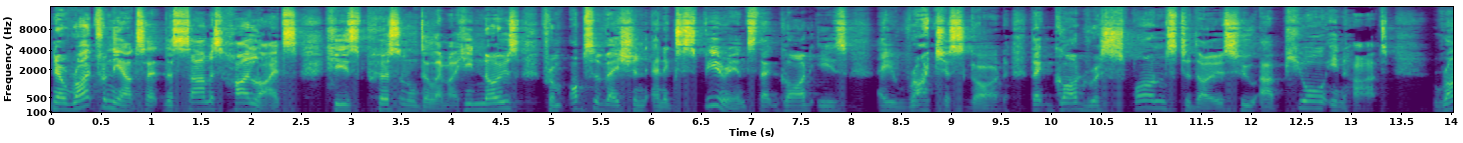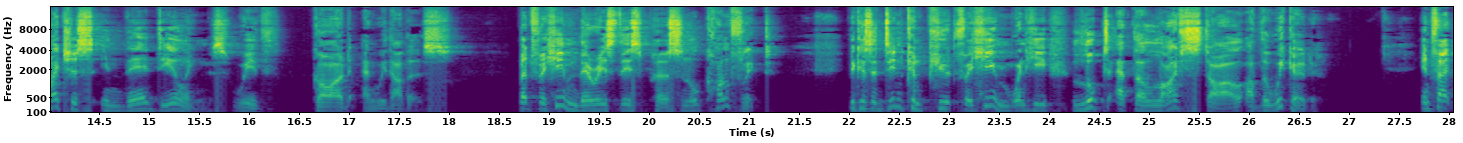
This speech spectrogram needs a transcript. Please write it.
Now, right from the outset, the psalmist highlights his personal dilemma. He knows from observation and experience that God is a righteous God, that God responds to those who are pure in heart righteous in their dealings with God and with others. But for him, there is this personal conflict because it didn't compute for him when he looked at the lifestyle of the wicked. In fact,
